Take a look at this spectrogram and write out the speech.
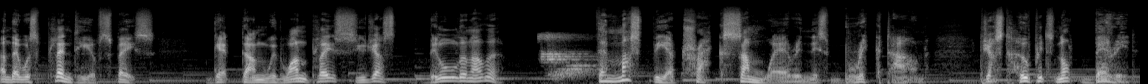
and there was plenty of space. Get done with one place, you just build another. There must be a track somewhere in this brick town. Just hope it's not buried.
